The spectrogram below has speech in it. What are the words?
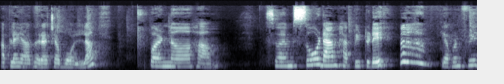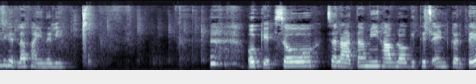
आपल्या या घराच्या वॉलला पण हा. So I am so damn happy today की आपण फ्रीज घेतला फायनली ओके सो चला आता मी हा व्लॉग इथेच एंड करते.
